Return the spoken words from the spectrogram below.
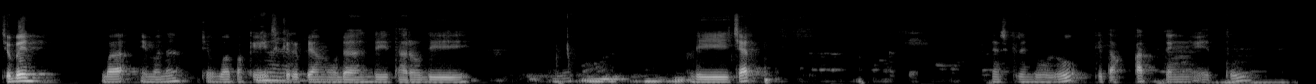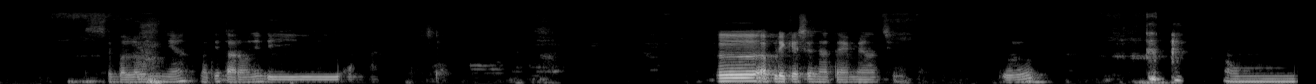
Cobain. Mbak, gimana? Coba pakai Gimana? script yang udah ditaruh di di chat. Oke. Share screen dulu. Kita cut yang itu sebelumnya. Berarti taruhnya di ya. ke application HTML sih dulu. Om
